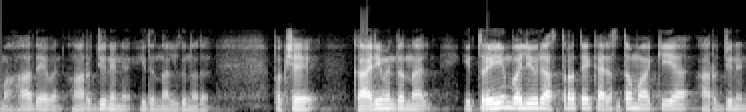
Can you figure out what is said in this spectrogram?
മഹാദേവൻ അർജുനന് ഇത് നൽകുന്നത്. പക്ഷേ കാര്യമെന്തെന്നാൽ ഇത്രയും വലിയൊരു അസ്ത്രത്തെ കരസ്ഥമാക്കിയ അർജുനൻ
